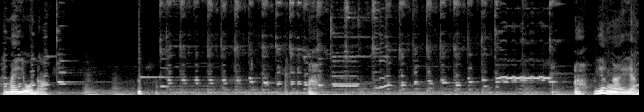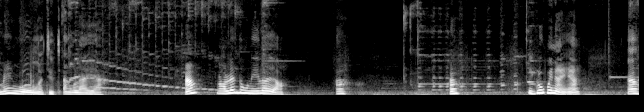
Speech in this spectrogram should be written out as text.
ให้แม่โยนเหรออึ๊บอ้าวอ้าวยังไงอะ แม่งงอะจิ๋วจะเอาอะไรอะ เอ้า นอนเล่นตรงนี้เลยเหรออ้าวอ้าวอีกลูกไปไหนอะอ้าว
